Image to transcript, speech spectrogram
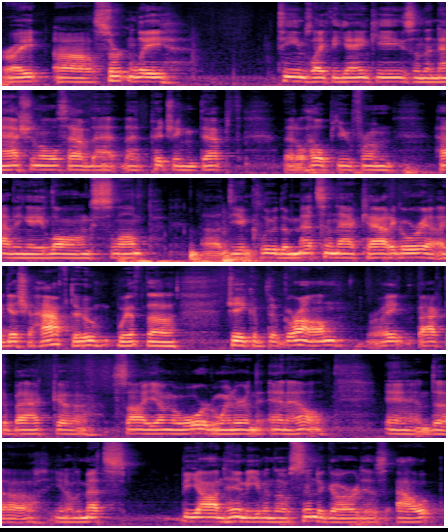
right? Uh, certainly, teams like the Yankees and the Nationals have that, that pitching depth that'll help you from having a long slump. Uh, do you include the Mets in that category? I guess you have to with uh, Jacob DeGrom right? Back to back Cy Young Award winner in the NL. And, uh, you know, the Mets beyond him, even though Syndergaard is out,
